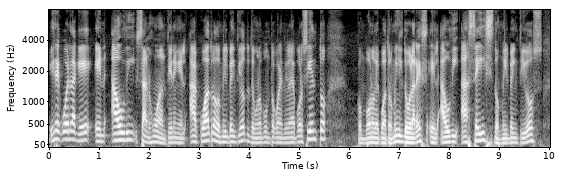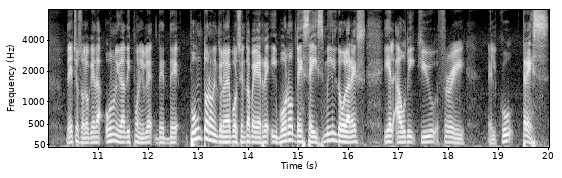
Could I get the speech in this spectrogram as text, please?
Y recuerda que en Audi San Juan tienen el A4 2022 desde 1.49% con bono de 4 mil dólares, el Audi A6 2022. De hecho, solo queda una unidad disponible desde 0.99% APR y bono de 6 mil dólares y el Audi Q3, el Q3.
